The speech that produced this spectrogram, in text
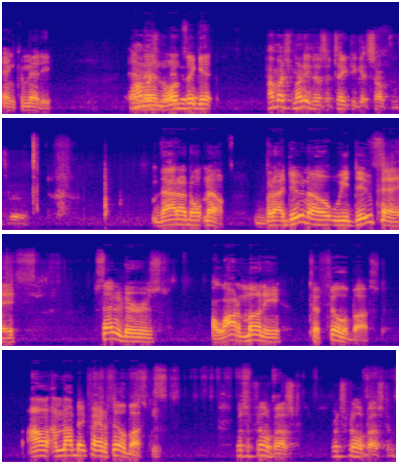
in committee. Well, and then once they it- get how much money does it take to get something through? That I don't know. But I do know we do pay senators a lot of money to filibust. I I'm not a big fan of filibusting. What's a filibuster? What's filibustering?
